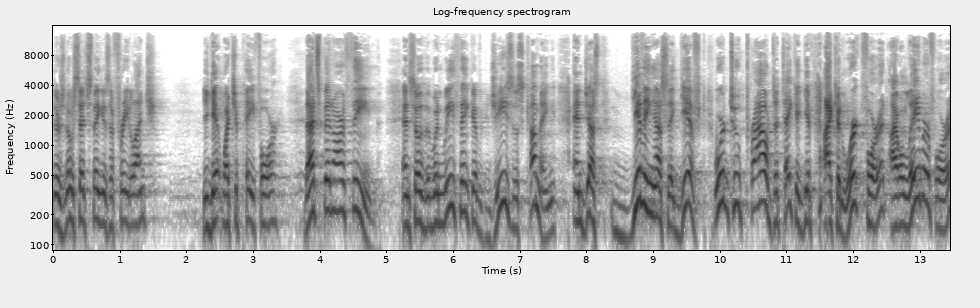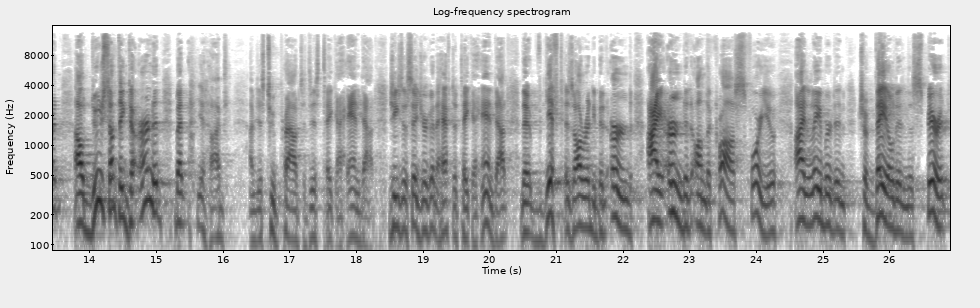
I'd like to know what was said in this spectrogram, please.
there's no such thing as a free lunch. You get what you pay for. That's been our theme. And so that when we think of Jesus coming and just giving us a gift, we're too proud to take a gift. I can work for it. I will labor for it. I'll do something to earn it. But you know, I'm, just too proud to just take a handout. Jesus said, You're going to have to take a handout. The gift has already been earned. I earned it on the cross for you. I labored and travailed in the Spirit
